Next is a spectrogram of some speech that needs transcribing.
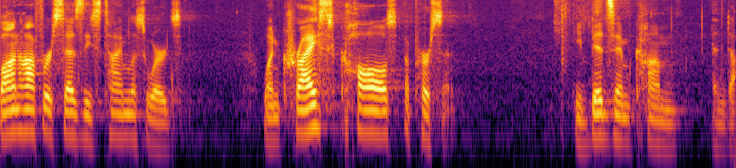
Bonhoeffer says these timeless words When Christ calls a person, he bids him come and die.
